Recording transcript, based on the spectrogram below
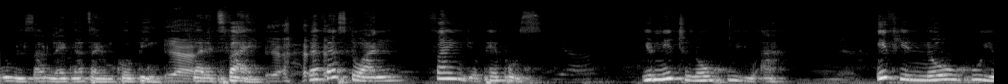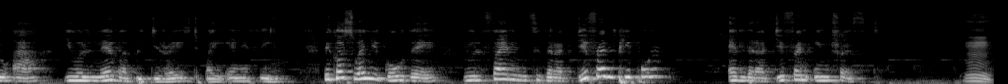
who will sound like that I'm copying. Yeah. But it's fine. Yeah. the first one, find your purpose. Yeah. You need to know who you are. If you know who you are, you will never be derailed by anything. Because when you go there, you will find that there are different people and there are different interests. Mm.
